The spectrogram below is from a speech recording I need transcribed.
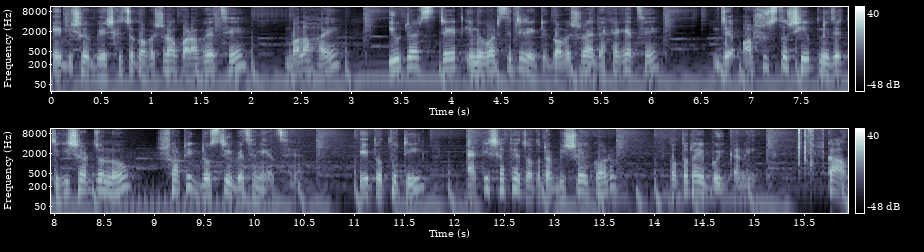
এই বিষয়ে বেশ কিছু গবেষণাও করা হয়েছে। বলা হয়, ইউটার স্টেট ইউনিভার্সিটির একটি গবেষণায় দেখা গেছে যে অসুস্থ শিপ নিজের চিকিৎসার জন্য সঠিক ডোজটি বেছে নিয়েছে। এই তথ্যটি একই সাথে যতটা বিস্ময়কর, ততটাই বৈজ্ঞানিক। কাউ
